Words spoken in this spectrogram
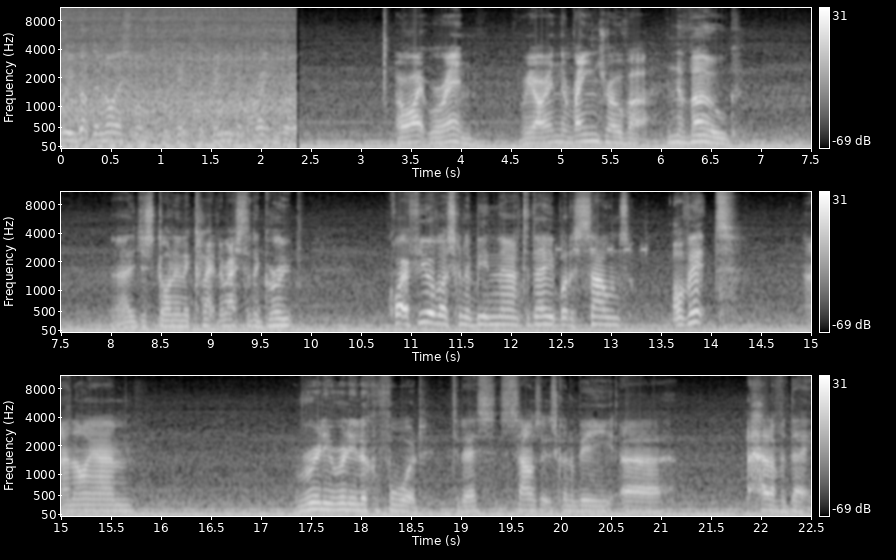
Well, you got the nice one to be picked up then you got the Range Rover. Alright, we're in. We are in the Range Rover, in the Vogue. Uh, just gone in to collect the rest of the group. Quite a few of us going to be in there today by the sounds of it. And I am Really, really looking forward to this. Sounds like it's going to be uh, a hell of a day.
